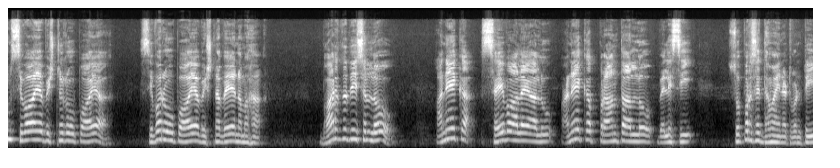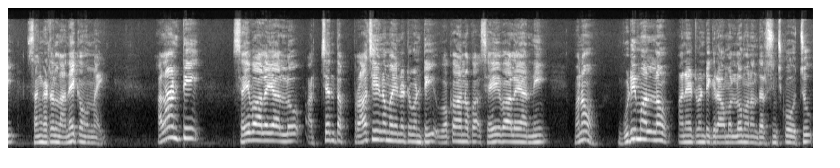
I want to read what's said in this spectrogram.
ఓం శివాయ విష్ణురూపాయ శివరూపాయ విష్ణవే నమ. భారతదేశంలో అనేక శైవాలయాలు అనేక ప్రాంతాల్లో వెలిసి సుప్రసిద్ధమైనటువంటి సంఘటనలు అనేకం ఉన్నాయి. అలాంటి శైవాలయాల్లో అత్యంత ప్రాచీనమైనటువంటి ఒకానొక శైవాలయాన్ని మనం గుడిమల్లం అనేటువంటి గ్రామంలో మనం దర్శించుకోవచ్చు.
